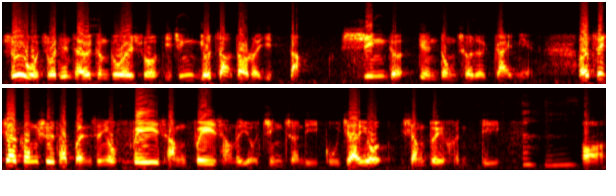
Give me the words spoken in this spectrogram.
所以我昨天才会跟各位说，已经有找到了一档新的电动车的概念，而这家公司它本身又非常非常的有竞争力，股价又相对很低。哦，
